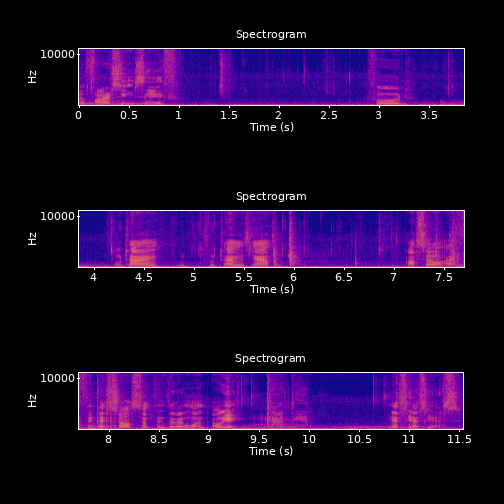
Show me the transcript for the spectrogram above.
So far seems safe. Food. Food time. Food, food time is now. Also, I think I saw something that I want. Oh, yeah. God damn. Yes, yes, yes.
